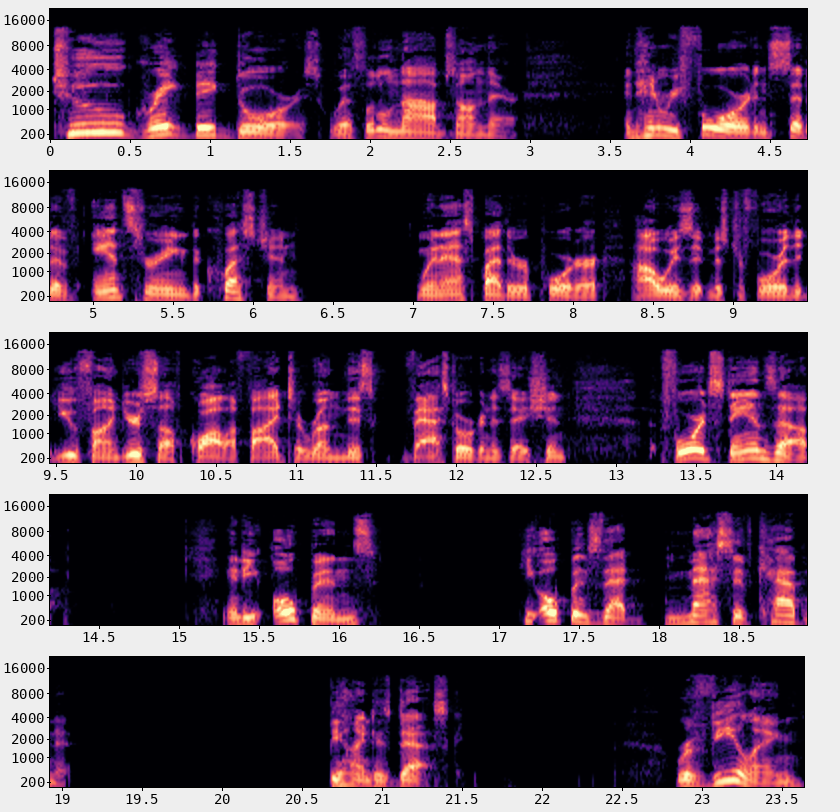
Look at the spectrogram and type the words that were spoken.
Two great big doors with little knobs on there. And Henry Ford, instead of answering the question, when asked by the reporter, How is it, Mr. Ford, that you find yourself qualified to run this vast organization? Ford stands up and he opens he opens that massive cabinet behind his desk revealing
